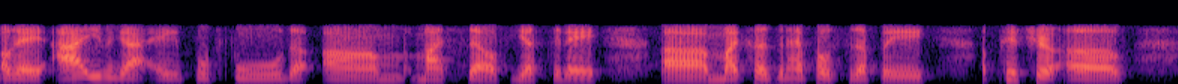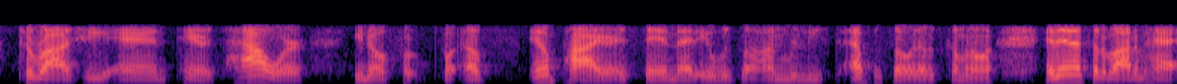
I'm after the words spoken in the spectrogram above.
Okay, I even got April Fooled um, myself yesterday. Uh, my cousin had posted up a a picture of Taraji and Terrence Howard, you know, for, for of Empire, and saying that it was an unreleased episode that was coming on. And then at the bottom had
